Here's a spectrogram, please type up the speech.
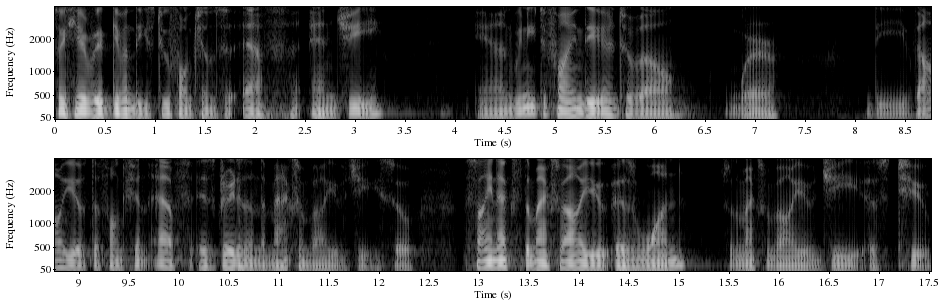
So here we're given these two functions f and g, and we need to find the interval where the value of the function f is greater than the maximum value of g. So sine x, the max value is 1, so the maximum value of g is 2.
